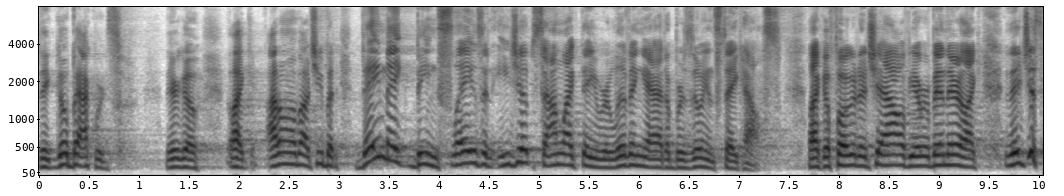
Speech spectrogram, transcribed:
they go backwards. There you go. Like, I don't know about you, but they make being slaves in Egypt sound like they were living at a Brazilian steakhouse like a fogo de chao. Have you ever been there? Like they just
